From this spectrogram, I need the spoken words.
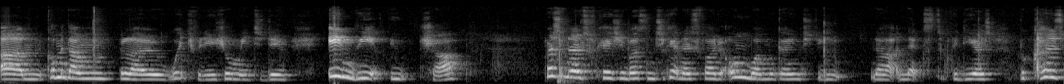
um, comment down below which videos you want me to do in the future. Press the notification button to get notified on when we're going to do our next videos because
